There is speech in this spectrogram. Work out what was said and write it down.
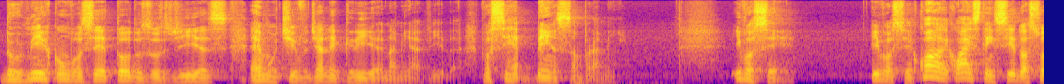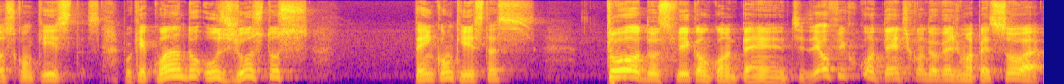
Dormir com você todos os dias é motivo de alegria na minha vida. Você é bênção para mim. E você? E você? Quais, quais têm sido as suas conquistas? Porque quando os justos têm conquistas, todos ficam contentes. Eu fico contente quando eu vejo uma pessoa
